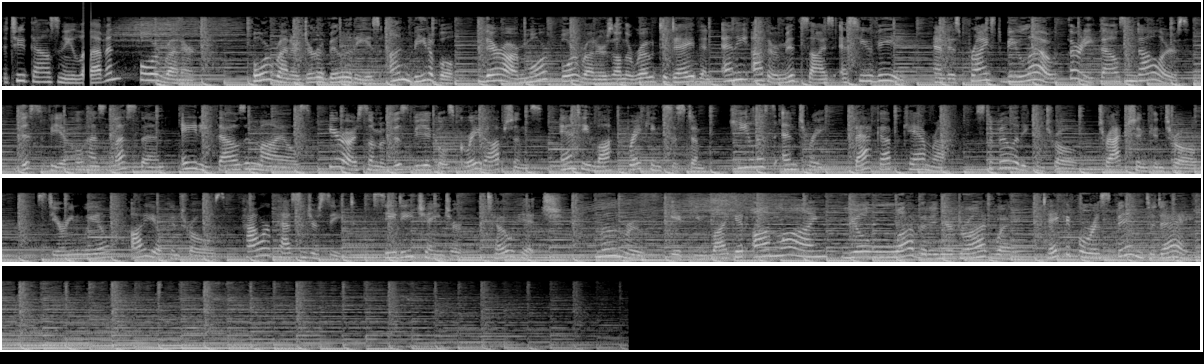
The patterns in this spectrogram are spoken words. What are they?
The 2011 4Runner. 4Runner durability is unbeatable. There are more 4Runners on the road today than any other midsize SUV and is priced below $30,000. This vehicle has less than 80,000 miles. Here are some of this vehicle's great options. Anti-lock braking system, keyless entry, backup camera, stability control, traction control, steering wheel, audio controls, power passenger seat, CD changer, tow hitch, moonroof. If you like it online, you'll love it in your driveway. Take it for a spin today.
